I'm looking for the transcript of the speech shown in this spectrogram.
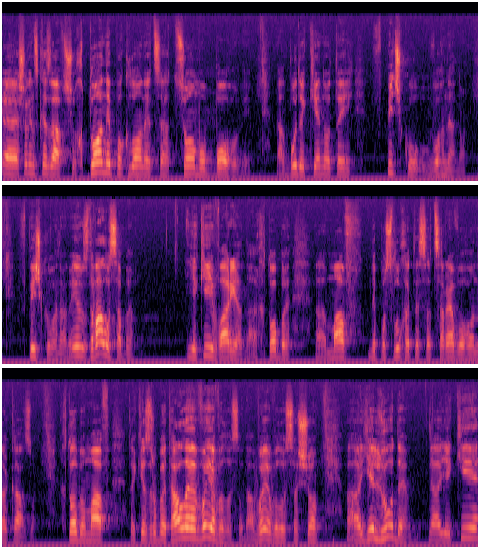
е, що він сказав, що хто не поклониться цьому Богові, а, буде кинутий в пічку вогнену. В пічку вогнену. І здавалося би, який варіант, хто би е, мав не послухатися царевого наказу, хто би мав таке зробити. Але виявилося, да, виявилося, що е, є люди, е, які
